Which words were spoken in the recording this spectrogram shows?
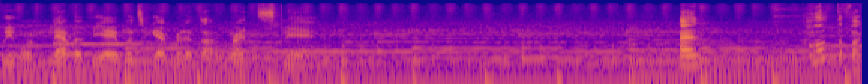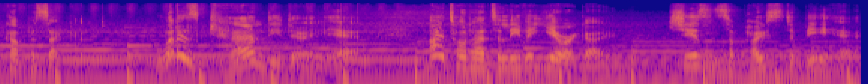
we will never be able to get rid of that red smear. And hold the fuck up a second. What is Candy doing here? I told her to leave a year ago. She isn't supposed to be here.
